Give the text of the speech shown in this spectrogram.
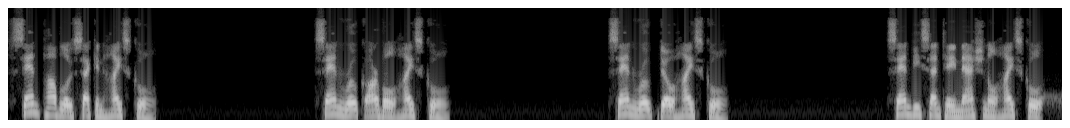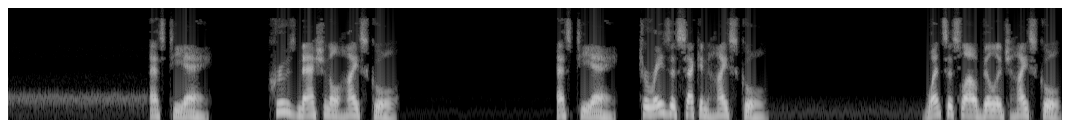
San Pablo Second High School. San Roque Arbol High School San Roque Dau High School San Vicente National High School STA. Cruz National High School STA. Teresa Second High School Wenceslao Village High School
